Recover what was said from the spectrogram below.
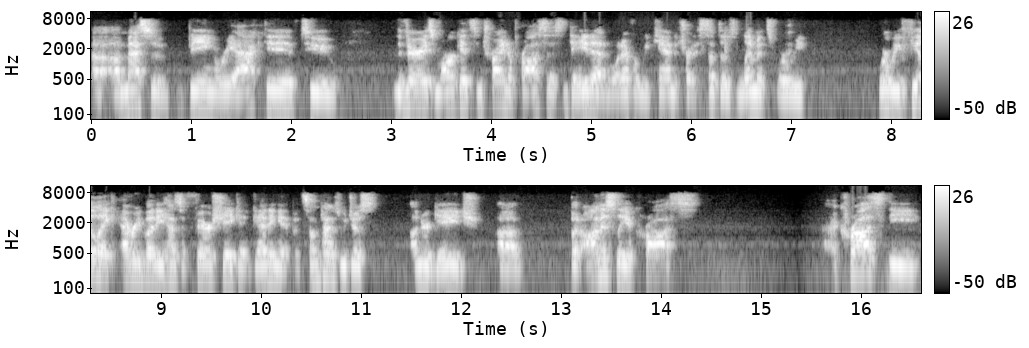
a mess of being reactive to the various markets and trying to process data and whatever we can to try to set those limits where we where we feel like everybody has a fair shake at getting it, but sometimes we just undergauge. Uh, but honestly, across across the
